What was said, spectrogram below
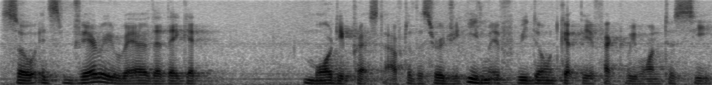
So it's very rare that they get more depressed after the surgery, even if we don't get the effect we want to see.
